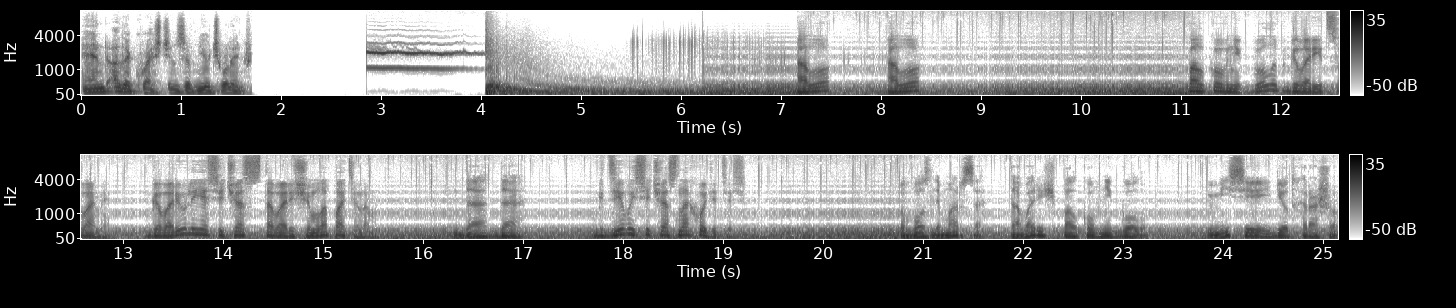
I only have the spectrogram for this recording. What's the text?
and other questions of mutual interest. Алло? Алло? Полковник Голубь говорит с вами. Говорю ли я сейчас с товарищем Лопатиным? Да, да. Где вы сейчас находитесь? Возле Марса, товарищ полковник Голубь. Миссия идет хорошо.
